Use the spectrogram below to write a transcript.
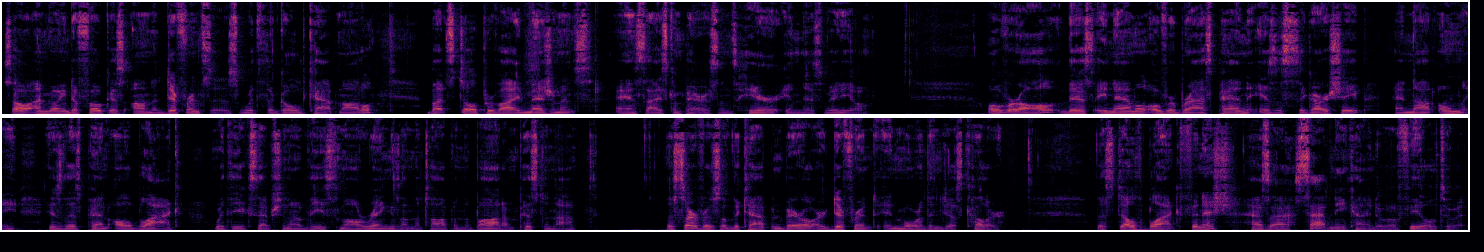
So I'm going to focus on the differences with the gold cap model, but still provide measurements and size comparisons here in this video. Overall, this enamel over brass pen is a cigar shape, and not only is this pen all black, with the exception of these small rings on the top and the bottom piston knob, the surface of the cap and barrel are different in more than just color. The stealth black finish has a satiny kind of a feel to it.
